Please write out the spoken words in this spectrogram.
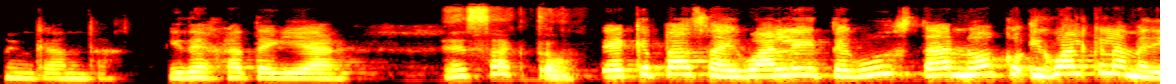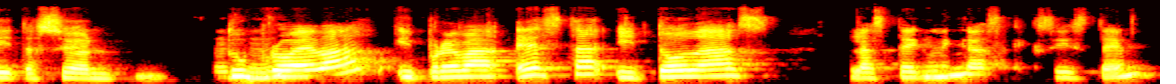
Me encanta. Y déjate guiar. Exacto. ¿Qué pasa? Igual y te gusta, ¿no? Igual que la meditación. Tú prueba y prueba esta y todas las técnicas que existen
